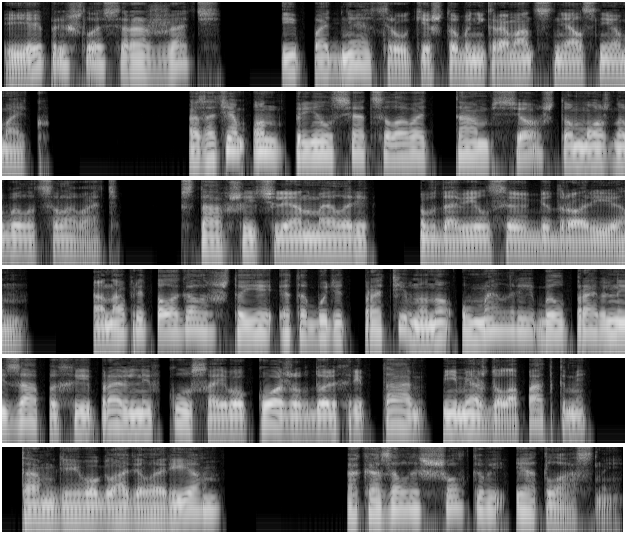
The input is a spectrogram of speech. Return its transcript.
и ей пришлось разжать и поднять руки, чтобы некромант снял с нее майку. А затем он принялся целовать там все, что можно было целовать. Вставший член Мэлори вдавился в бедро Риан. Она предполагала, что ей это будет противно, но у Мэлори был правильный запах и правильный вкус, а его кожа вдоль хребта и между лопатками, там, где его гладила Риан, оказалась шелковой и атласной.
